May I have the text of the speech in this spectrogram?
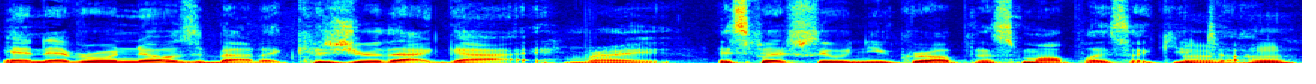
and everyone knows about it because you're that guy, Right. Especially when you grow up in a small place like Utah. Mhm.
